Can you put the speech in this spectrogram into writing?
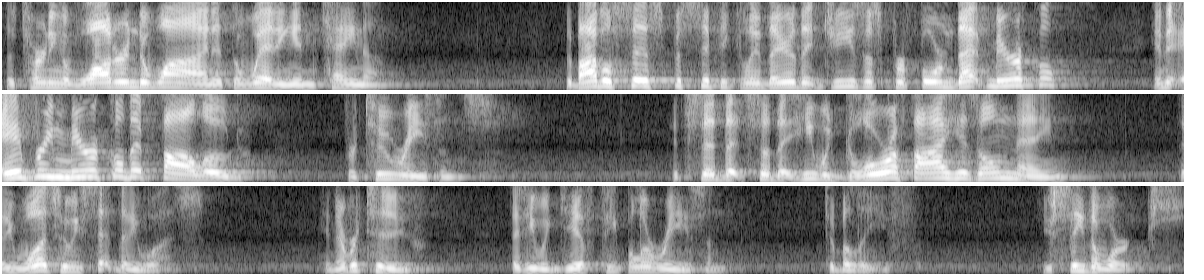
The turning of water into wine at the wedding in Cana. The Bible says specifically there that Jesus performed that miracle and every miracle that followed for two reasons. It said that so that he would glorify his own name, that he was who he said that he was. And number two, that he would give people a reason to believe. You see the works,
